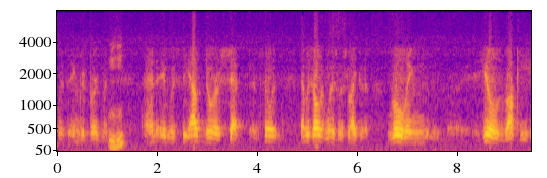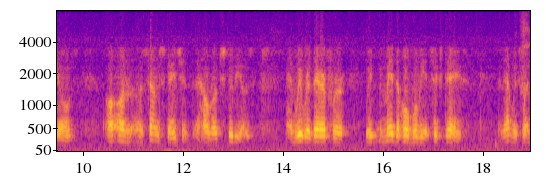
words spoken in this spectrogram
with Ingrid Bergman Mhm. And it was the outdoor set, and so it, that was all it was was like a rolling uh, hills, rocky hills, on a soundstage at Hal Roach Studios, and we were there for we made the whole movie in six days, and that was when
